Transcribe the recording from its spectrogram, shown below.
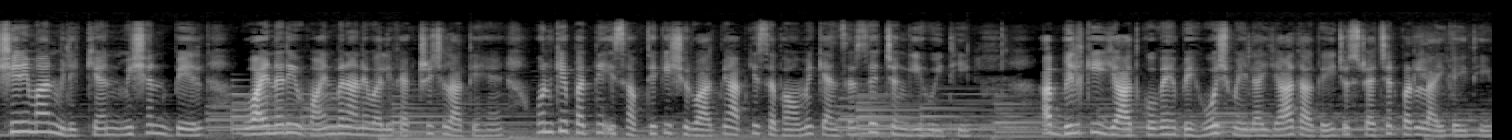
श्रीमान Millikian Mission Bell winery wine बनाने वाली फैक्ट्री चलाते हैं। उनकी पत्नी इस हफ़्ते की शुरुआत में आपकी सभाओं में कैंसर से चंगी हुई थी। अब बिल की याद को वह बेहोश महिला याद आ गई जो स्ट्रेचर पर लाई गई थी।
